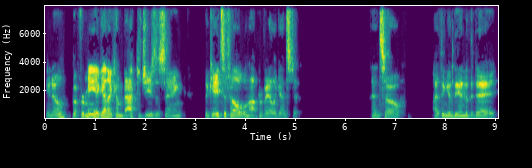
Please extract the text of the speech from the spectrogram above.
you know. But for me, again, I come back to Jesus saying, "The gates of hell will not prevail against it." And so, I think at the end of the day,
